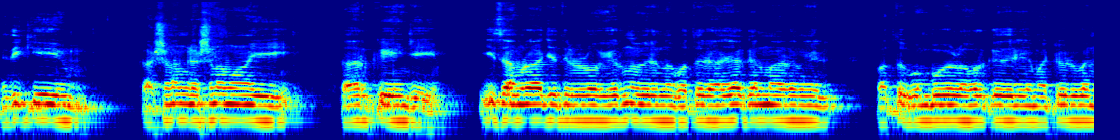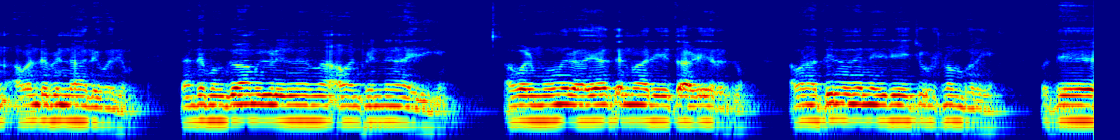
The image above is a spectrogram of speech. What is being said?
മെതിക്കുകയും കഷണം കഷണമായി തകർക്കുകയും ചെയ്യും. ഈ സാമ്രാജ്യത്തിലുള്ള ഉയർന്നു വരുന്ന പത്ത് രാജാക്കന്മാരുടെ മേൽ പത്ത് കൊമ്പുകൾ അവർക്കെതിരെ മറ്റൊരുവൻ അവന്റെ പിന്നാലെ വരും. തന്റെ മുൻഗാമികളിൽ നിന്ന് അവൻ ഭിന്നനായിരിക്കും. അവൾ മൂന്ന് രാജാക്കന്മാരെ താഴെ ഇറക്കും. അവൻ അത്യുന്നതനെതിരെ ചൂഷണം പറയും. പ്രത്യേക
